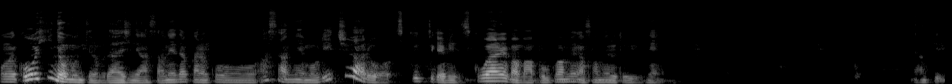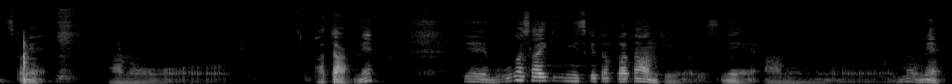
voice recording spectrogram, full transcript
このコーヒー飲むっていうのも大事ね、朝ね。だからこう、朝ね、もうリチュアルを作っていけばいいです。こうやればまあ僕は目が覚めるというね、なんていうんですかね。あのー、パターンね。で、僕が最近見つけたパターンというのはですね、あのー、もうね、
